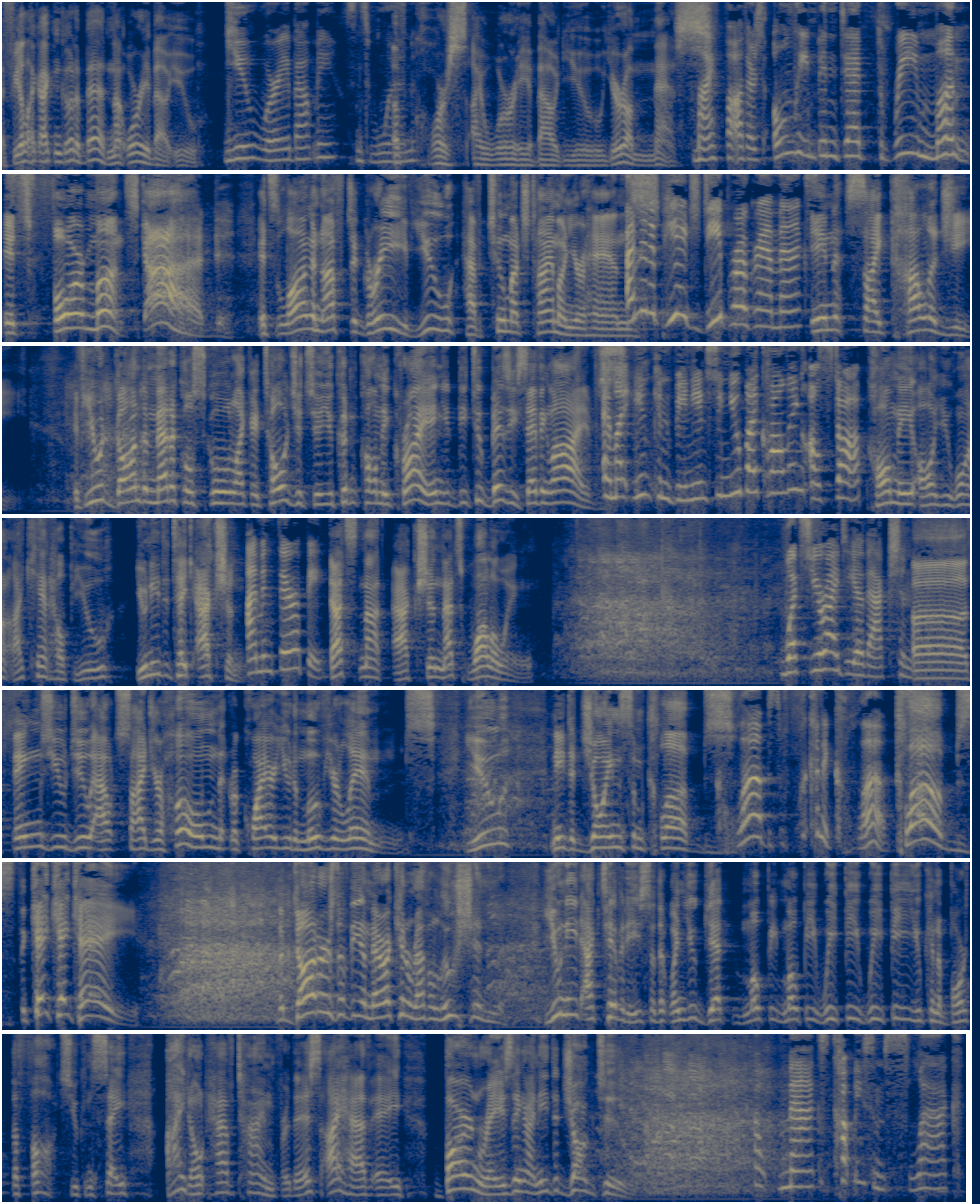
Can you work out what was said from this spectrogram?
I feel like I can go to bed and not worry about you. You worry about me? Since when? Of course, I worry about you. You're a mess. My father's only been dead three months. It's four months. God! It's long enough to grieve. You have too much time on your hands. I'm in a PhD program, Max. in psychology. If you had gone to medical school like I told you to, you couldn't call me crying. You'd be too busy saving lives. Am I inconveniencing you by calling? I'll stop. Call me all you want. I can't help you. You need to take action. I'm in therapy. That's not action, that's wallowing. What's your idea of action? Uh, things you do outside your home that require you to move your limbs. You need to join some clubs. Clubs? What kind of club? Clubs! The KKK! the Daughters of the American Revolution. You need activities so that when you get mopey, mopey, weepy, weepy, you can abort the thoughts. You can say, I don't have time for this. I have a barn raising I need to jog to. Oh, Max, cut me some slack.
